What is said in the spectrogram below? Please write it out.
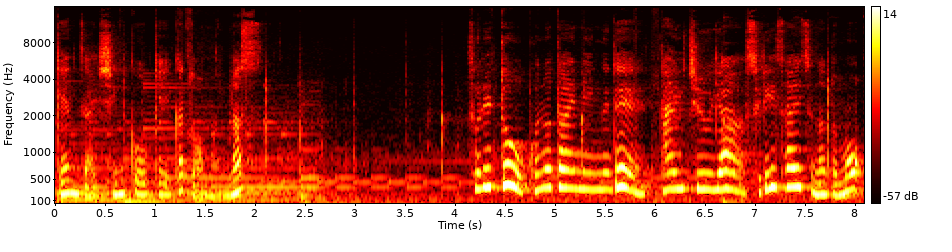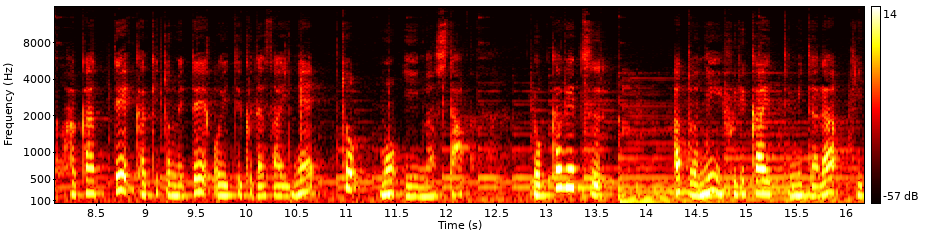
現在進行形かと思います。それとこのタイミングで体重やスリーサイズなども測って書き留めておいてくださいね。とも言いました。6ヶ月後に振り返ってみたらきっ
